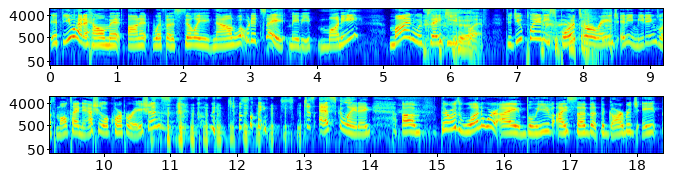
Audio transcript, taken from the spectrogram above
if you had a helmet on it with a silly noun what would it say maybe money Mine would say Heathcliff. Did you play any sports or arrange any meetings with multinational corporations? just like just escalating. Um, there was one where I believe I said that the garbage ape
